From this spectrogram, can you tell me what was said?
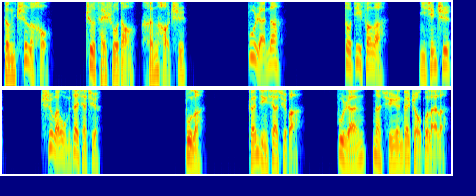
等吃了后，这才说道：“很好吃。”不然呢？到地方了，你先吃，吃完我们再下去。不了，赶紧下去吧，不然那群人该找过来了。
